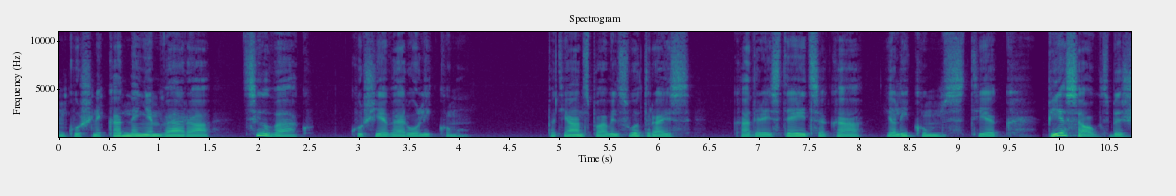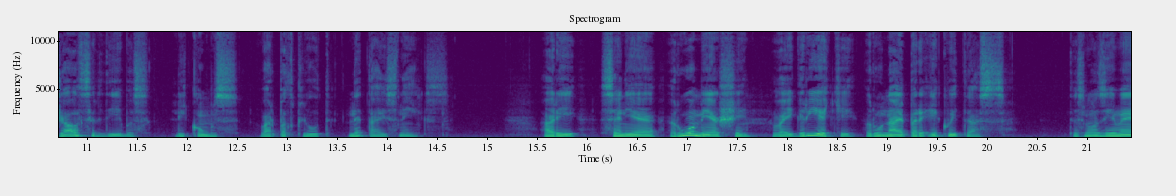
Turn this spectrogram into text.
un kurš nekad neņem vērā cilvēku, kurš ievēro likumu. Pat Jānis Pāvils II kādreiz teica, ka, ja likums tiek piesaukts bez žēlsirdības, likums var pat kļūt netaisnīgs. Arī senie romieši vai grieķi runāja par ekvitas. Tas nozīmē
